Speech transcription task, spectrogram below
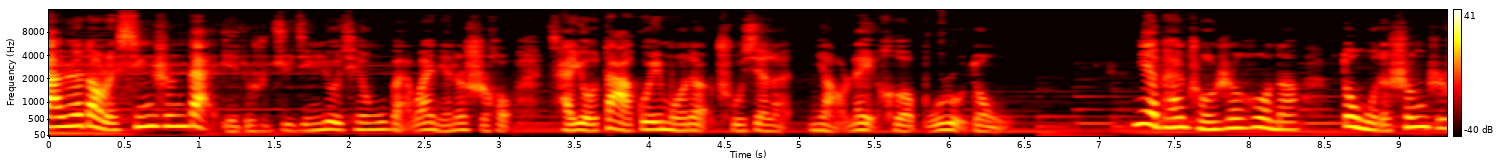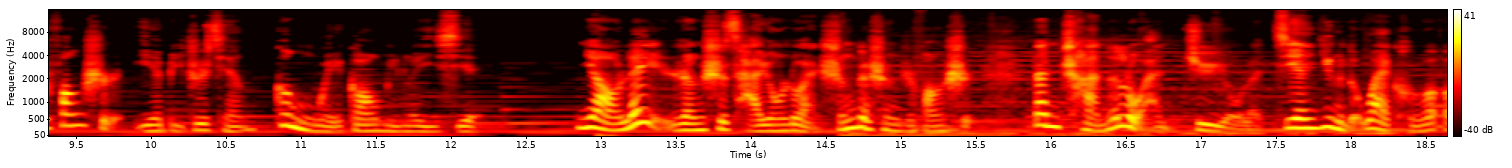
大约到了新生代，也就是距今六千五百万年的时候，才有大规模的出现了鸟类和哺乳动物。涅槃重生后呢，动物的生殖方式也比之前更为高明了一些。鸟类仍是采用卵生的生殖方式，但产的卵具有了坚硬的外壳，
